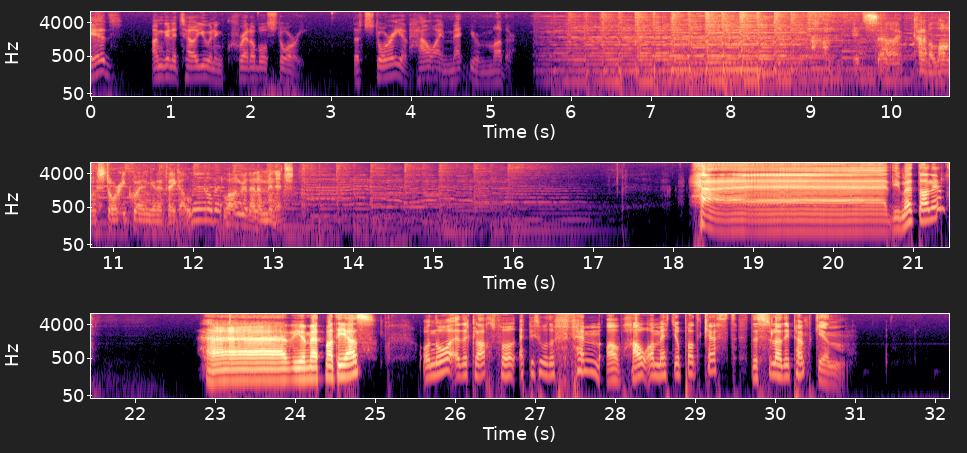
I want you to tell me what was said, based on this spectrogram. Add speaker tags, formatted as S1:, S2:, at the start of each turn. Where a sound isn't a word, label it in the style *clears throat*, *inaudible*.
S1: Kids, I'm going to tell you an incredible story. The story of how I met your mother.
S2: Um, it's uh, kind of a long story, Quinn. Gonna take a little bit longer than a minute.
S3: Have you met Daniel?
S4: Have you met Mathias?
S3: Og nå er det klart for episode fem av How I Met Your Podcast, The Slutty Pumpkin.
